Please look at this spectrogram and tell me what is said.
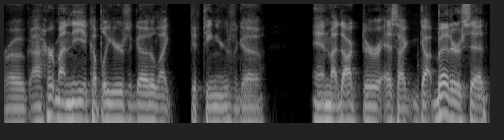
broke. I hurt my knee a couple years ago, like 15 years ago. And my doctor, as I got better, said,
